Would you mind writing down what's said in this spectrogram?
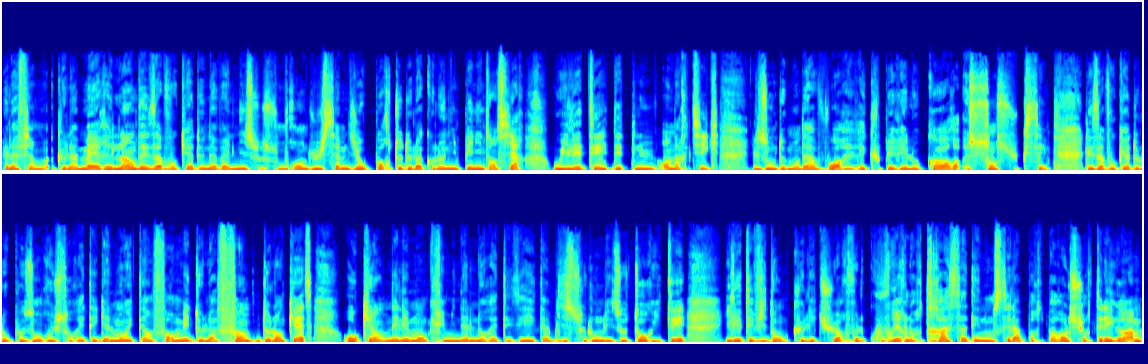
Elle affirme que la mère et l'un des avocats de Navalny se sont rendus samedi aux portes de la colonie pénitentiaire où il était détenu en Arctique. Ils ont demandé à voir et récupérer le corps sans succès. Les avocats de l'opposant russe auraient également été informés de la fin de l'enquête. Aucun élément criminel n'aurait été établi selon les autorités. Il est évident que les tueurs veulent couvrir leurs traces, a dénoncé la porte-parole sur Telegram.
